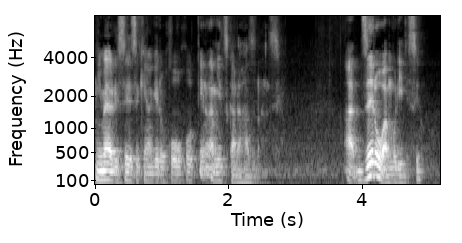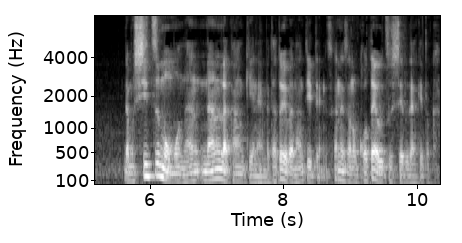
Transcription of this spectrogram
今より成績を上げる方法っていうのが見つかるはずなんですよ。あゼロは無理ですよ。でも質ももう何何ら関係ない。例えば何て言ってるんですかねその答えを写してるだけとか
